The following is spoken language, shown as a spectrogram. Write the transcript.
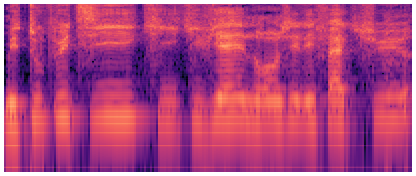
mes tout petits qui, qui viennent ranger les factures.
